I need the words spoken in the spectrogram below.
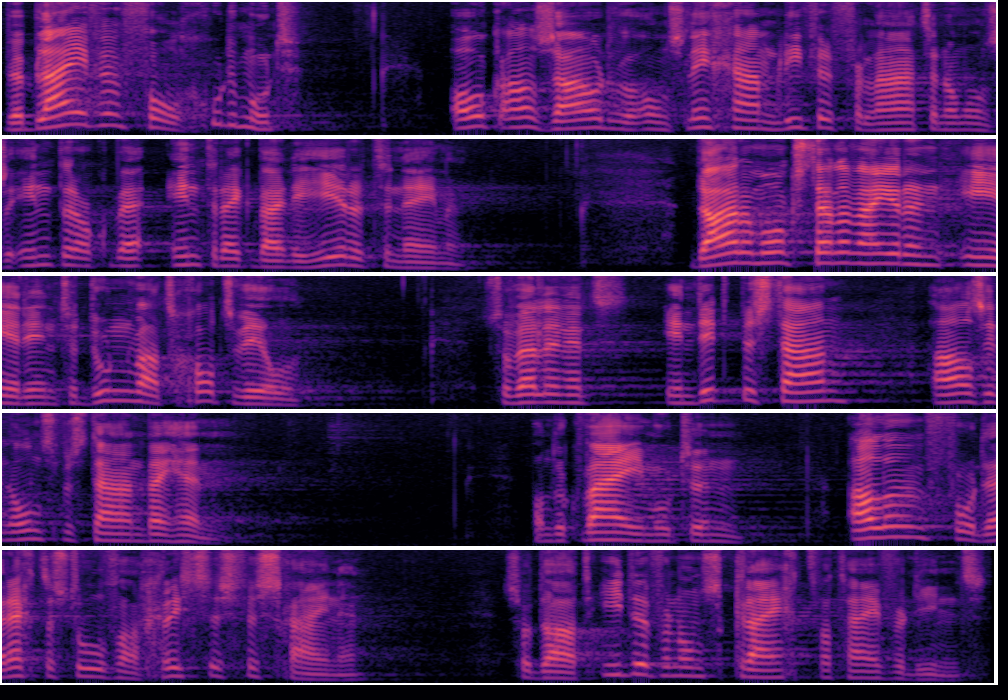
we blijven vol goede moed, ook al zouden we ons lichaam liever verlaten om onze intrek bij de Heer te nemen. Daarom ook stellen wij er een eer in te doen wat God wil, zowel in, het, in dit bestaan als in ons bestaan bij Hem. Want ook wij moeten allen voor de rechterstoel van Christus verschijnen, zodat ieder van ons krijgt wat hij verdient,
